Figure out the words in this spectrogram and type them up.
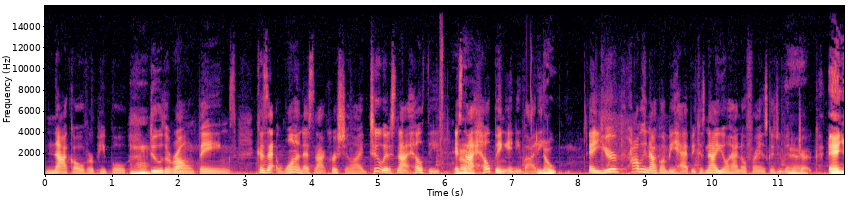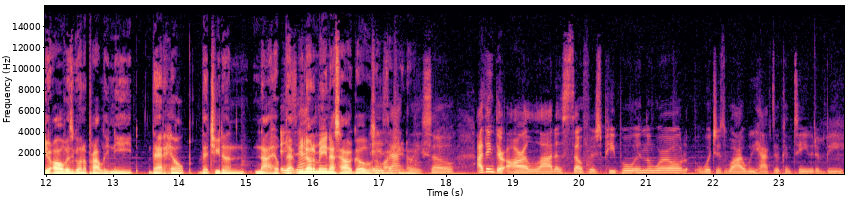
knock over people, Mm-hmm. do the wrong things. Because that one, that's not Christian like. Two, it's not healthy. It's No. not helping anybody. nope. And you're probably not going to be happy because now you don't have no friends because you've been Yeah. a jerk. And you're always going to probably need that help that you done not help that. You know what I mean? That's how it goes in Exactly. life, you know? So I think there are a lot of selfish people in the world, which is why we have to continue to be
